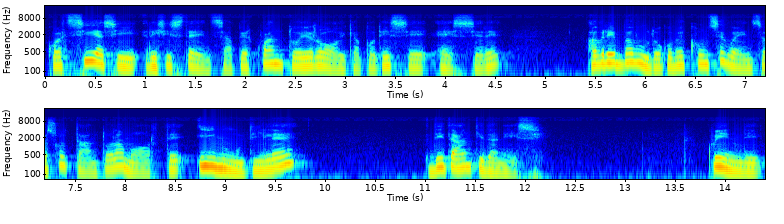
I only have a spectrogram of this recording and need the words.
qualsiasi resistenza, per quanto eroica potesse essere, avrebbe avuto come conseguenza soltanto la morte inutile di tanti danesi. Quindi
